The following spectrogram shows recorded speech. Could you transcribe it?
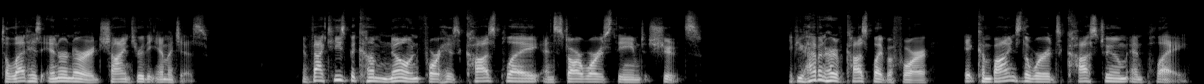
to let his inner nerd shine through the images. In fact, he's become known for his cosplay and Star Wars themed shoots. If you haven't heard of cosplay before, it combines the words costume and play.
